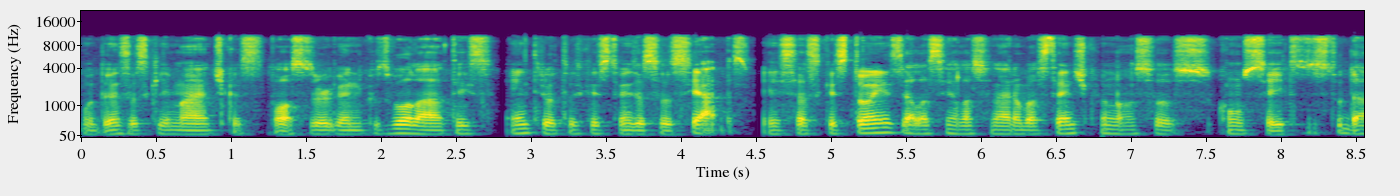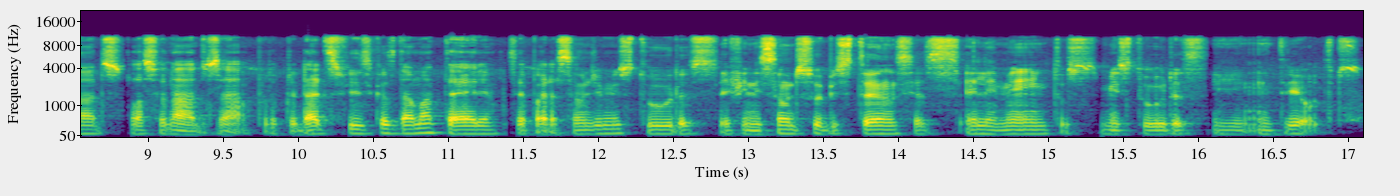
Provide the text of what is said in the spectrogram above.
mudanças climáticas, postos orgânicos voláteis, entre outras questões associadas. Essas questões elas se relacionaram bastante com nossos conceitos estudados relacionados a propriedades físicas da matéria, separação de misturas, definição de substâncias, elementos, misturas e entre outros.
